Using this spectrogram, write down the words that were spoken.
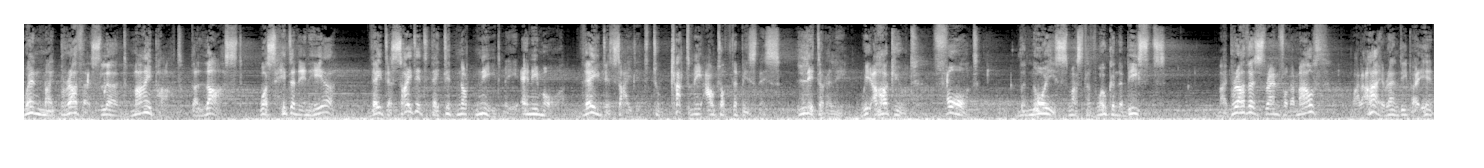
When my brothers learned my part, the last, was hidden in here, they decided they did not need me anymore. They decided to cut me out of the business. Literally. We argued, fought. The noise must have woken the beasts. My brothers ran for the mouth, while I ran deeper in.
